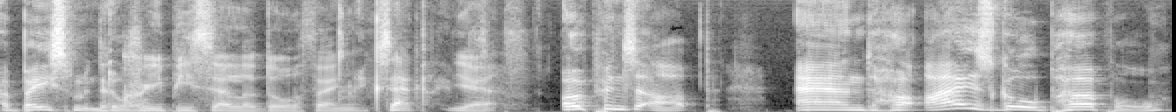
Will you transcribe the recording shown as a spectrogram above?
a basement The door. creepy cellar door thing. Exactly. Yeah. Opens it up, and her eyes go purple,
